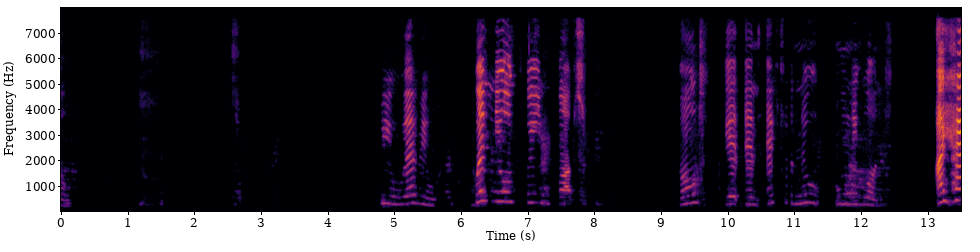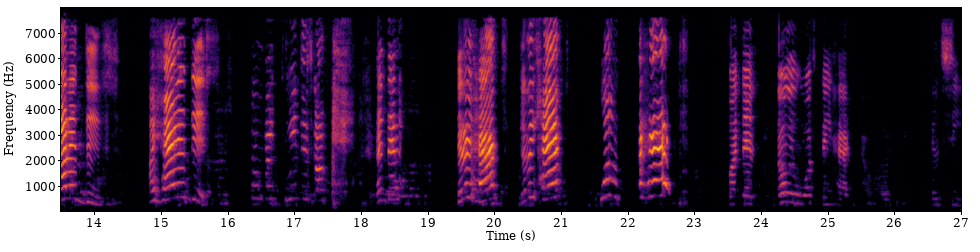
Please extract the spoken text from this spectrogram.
no. You everyone. When your queen pops, don't get an extra new only once. I hated this. I hated this. So my queen is gone. And then, did I hack? Did I hack? What? I hacked. But then, no, it wasn't a hack. You can see.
